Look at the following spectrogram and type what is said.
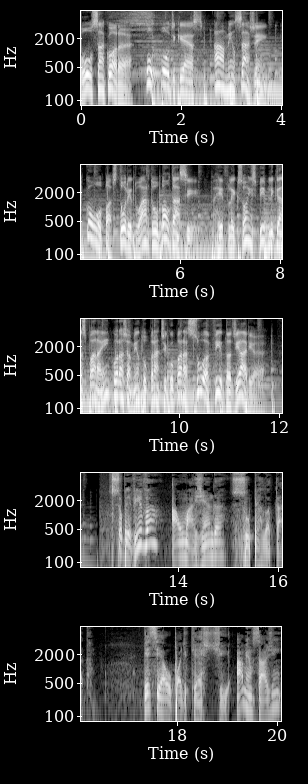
Ouça agora o podcast A Mensagem, com o pastor Eduardo Baldassi. Reflexões bíblicas para encorajamento prático para a sua vida diária. Sobreviva a uma agenda superlotada. Esse é o podcast A Mensagem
